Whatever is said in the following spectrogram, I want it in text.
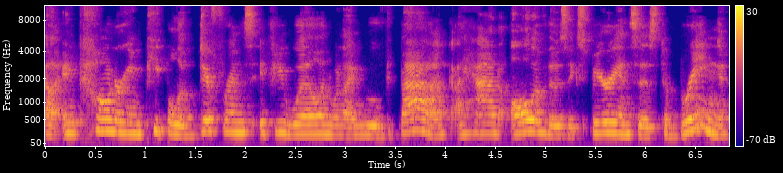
uh, encountering people of difference, if you will. And when I moved back, I had all of those experiences to bring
